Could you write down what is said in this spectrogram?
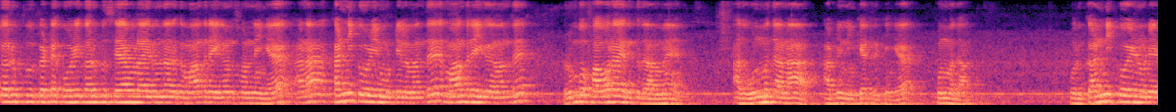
கருப்பு கோழி கருப்பு பெட்டை கோழி கருப்பு சேவலாக இருந்தால் அதுக்கு மாந்திரீகம்னு சொன்னீங்க. ஆனால் கன்னி கோழி முட்டையில் வந்து மாந்திரீகம் வந்து ரொம்ப பவராக இருக்குதாமே. அது உண்மைதானா அப்படின்னு நீங்கள் கேட்டிருக்கீங்க. உண்மைதான். ஒரு கன்னி கோழினுடைய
